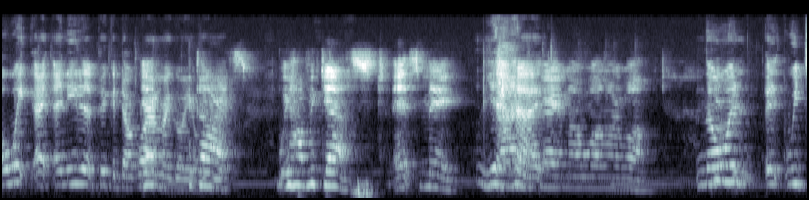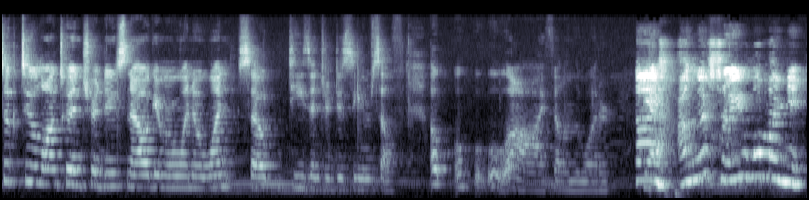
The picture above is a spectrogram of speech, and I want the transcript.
Oh wait, I, I need to pick a dog. Why am I going? Guys, we have a guest. It's me. Yeah, Gamer 101. no one. It, we took too long to introduce Now Gamer 101, so he's introducing himself. Oh, oh, oh, oh, ah, I fell in the water. Guys, I'm gonna show you what my name,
